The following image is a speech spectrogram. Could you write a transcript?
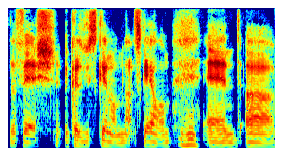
the fish because you skin them not scale them Mhm. and uh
